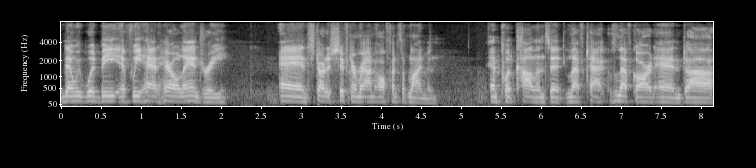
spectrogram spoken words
than we would be if we had Harold Landry and started shifting around offensive linemen and put Collins at left tack, left guard and uh,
